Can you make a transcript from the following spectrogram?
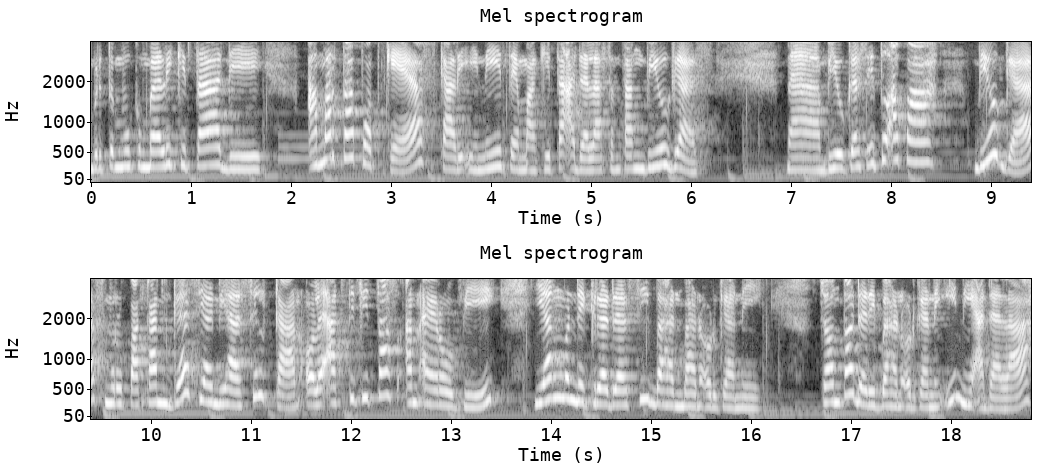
bertemu kembali kita di Amarta Podcast. Kali ini tema kita adalah tentang biogas. Nah, biogas itu apa? Biogas merupakan gas yang dihasilkan oleh aktivitas anaerobik yang mendegradasi bahan-bahan organik. Contoh dari bahan organik ini adalah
